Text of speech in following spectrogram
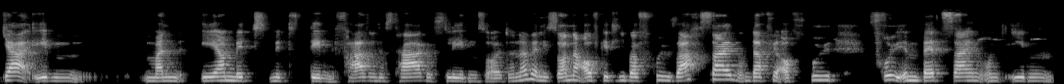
ja eben man eher mit, mit den Phasen des Tages leben sollte. Ne? Wenn die Sonne aufgeht, lieber früh wach sein und dafür auch früh, früh im Bett sein und eben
